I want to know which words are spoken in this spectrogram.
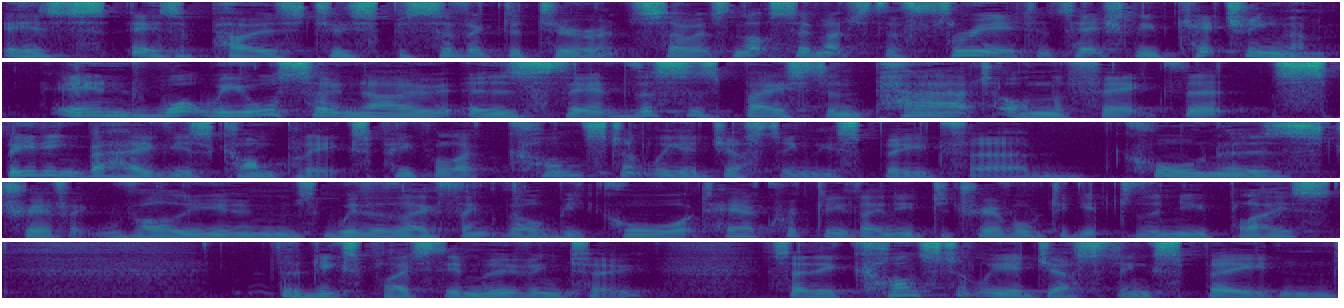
as, as opposed to specific deterrence. So it's not so much the threat, it's actually catching them. And what we also know is that this is based in part on the fact that speeding behaviour is complex. People are constantly adjusting their speed for corners, traffic volumes, whether they think they'll be caught, how quickly they need to travel to get to the new place, the next place they're moving to. So they're constantly adjusting speed. And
